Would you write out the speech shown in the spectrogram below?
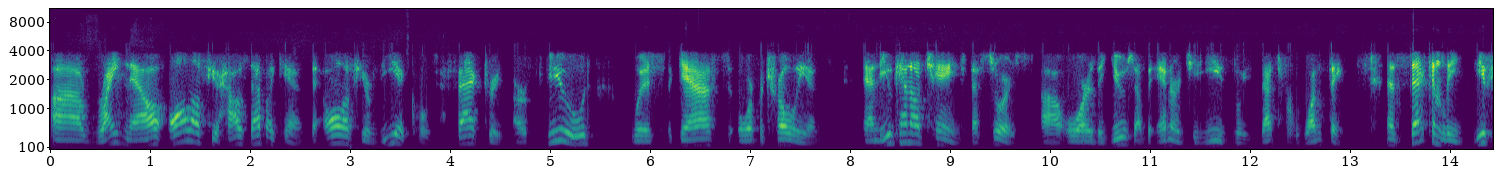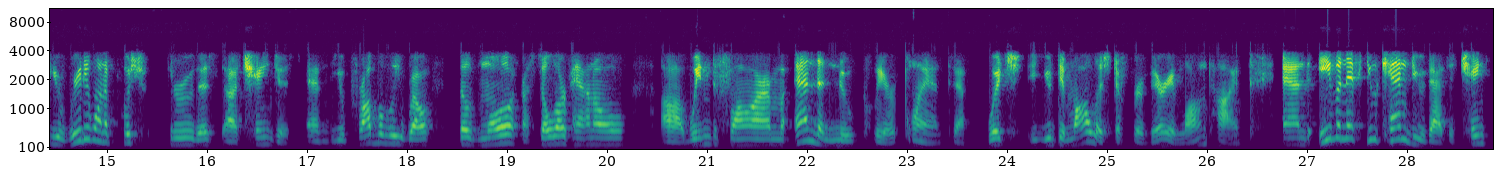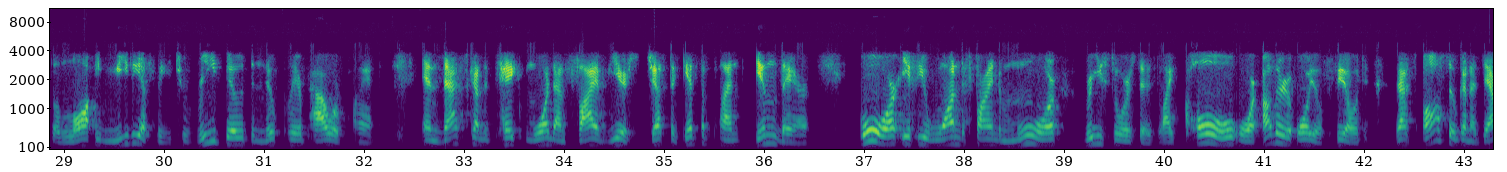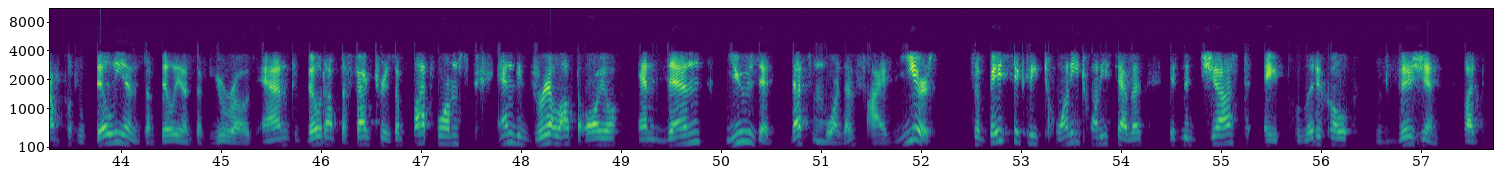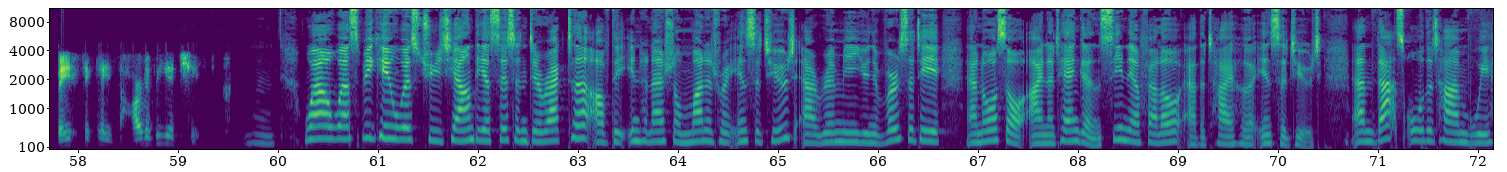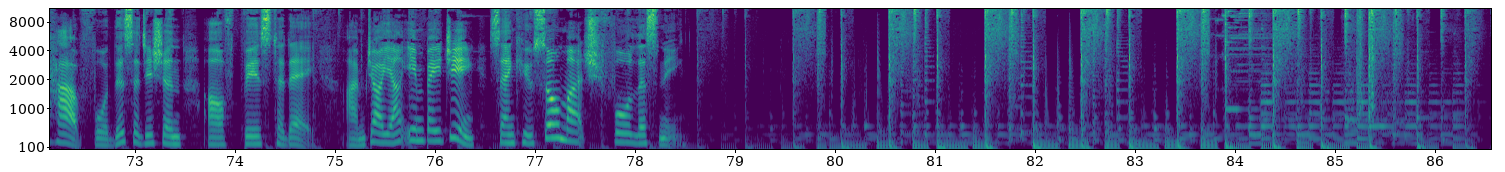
uh, right now, all of your house applicants, all of your vehicles, factories are fueled with gas or petroleum and you cannot change that source uh, or the use of the energy easily. That's for one thing. And secondly, if you really want to push through these uh, changes, and you probably will build more a solar panel, uh, wind farm, and a nuclear plant, uh, which you demolished for a very long time. And even if you can do that, to change the law immediately to rebuild the nuclear power plant, and that's going to take more than five years just to get the plant in there. Or if you want to find more resources like coal or other oil field, that's also going to down put billions of billions of euros and build up the factories and platforms and to drill out the oil and then use it. That's more than five years. So basically, 2027 is just a political vision, but basically it's hard to be achieved. Mm-hmm. Well, we're speaking with Qu Qiang, the Assistant Director of the International Monetary Institute at Renmin University, and also Einar Tangen, Senior Fellow at the Taihe Institute. And that's all the time we have for this edition of Biz Today. I'm Zhao Yang in Beijing. Thank you so much for listening.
